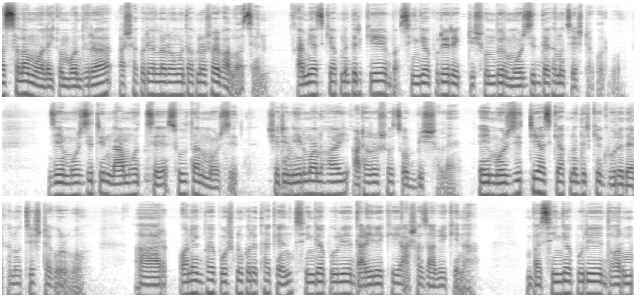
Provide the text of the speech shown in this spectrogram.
আসসালামু আলাইকুম বন্ধুরা, আশা করি আল্লাহর রহমতে আপনারা সবাই ভালো আছেন। আমি আজকে আপনাদেরকে সিঙ্গাপুরের একটি সুন্দর মসজিদ দেখানোর চেষ্টা করব। যে মসজিদটির নাম হচ্ছে সুলতান মসজিদ। সেটি নির্মাণ হয় আঠারোশো চব্বিশ সালে। এই মসজিদটি আজকে আপনাদেরকে ঘুরে দেখানোর চেষ্টা করব। আর অনেক ভাই প্রশ্ন করে থাকেন, সিঙ্গাপুরে দাড়ি রেখে আসা যাবে কি না বা সিঙ্গাপুরে ধর্ম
